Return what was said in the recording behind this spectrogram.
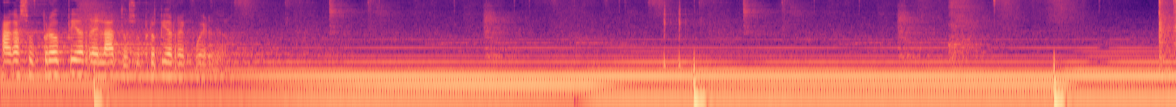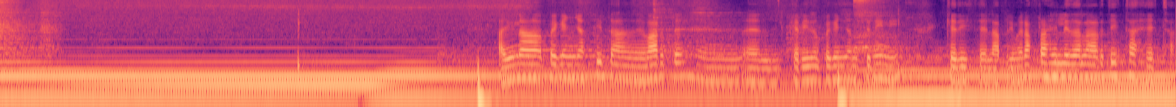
haga su propio relato, su propio recuerdo. Hay una pequeña cita de Bartes, en el querido pequeño Antonini, que dice la primera fragilidad del artista es esta,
